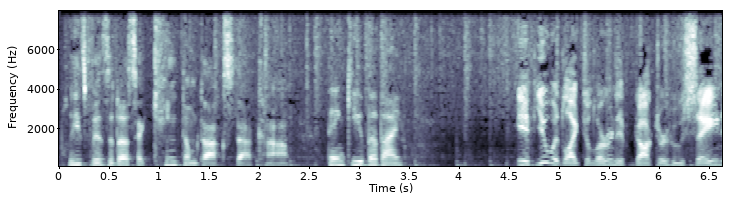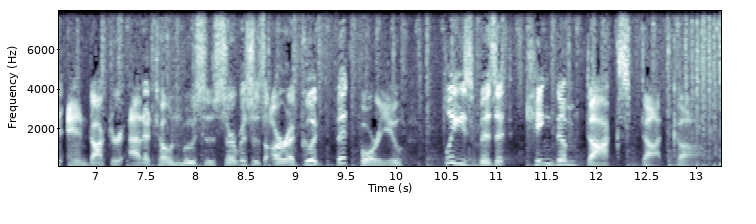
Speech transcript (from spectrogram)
please visit us at kingdomdocs.com. Thank you. Bye bye. If you would like to learn if Dr. Hussein and Dr. Adatone Musa's services are a good fit for you, please visit kingdomdocs.com.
